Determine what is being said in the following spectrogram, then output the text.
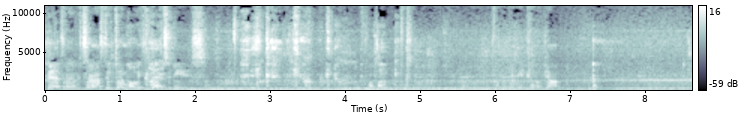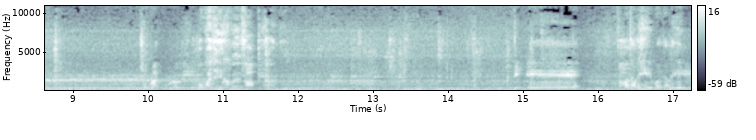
per attraversare la struttura No, verso caldo. di essa. che urlo fa? Vedete piano piano. C'è qualcuno lì. Ma guardate come fa piano. E... e- Guarda lì, guarda lì.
